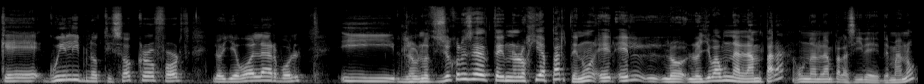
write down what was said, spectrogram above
que Will hipnotizó a Crawford, lo llevó al árbol y Lo notició con esa tecnología aparte, ¿no? Él, él lo, lo lleva a una lámpara, una lámpara así de, de mano.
